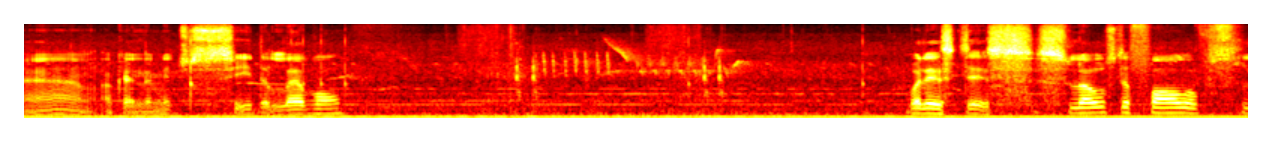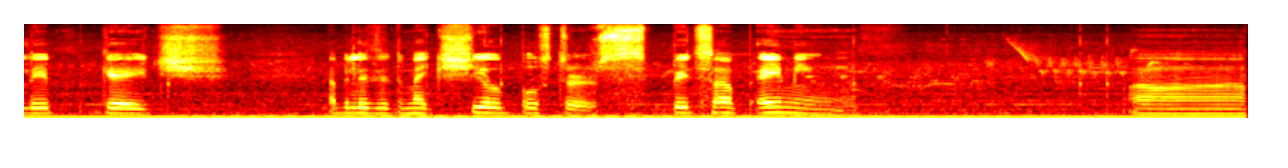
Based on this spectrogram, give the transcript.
Um, okay, let me just see the level. What is this? Slows the fall of sleep gauge. Ability to make shield boosters. Speeds up aiming. Uh,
